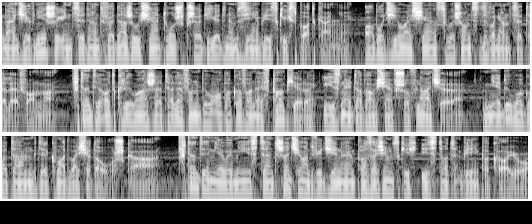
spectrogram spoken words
Najdziwniejszy incydent wydarzył się tuż przed jednym z jej bliskich spotkań. Obudziła się słysząc dzwoniący telefon. Wtedy odkryła, że telefon był opakowany w papier i znajdował się w szufladzie. Nie było go tam, gdy kładła się do łóżka. Wtedy miały miejsce trzecie odwiedziny pozaziemskich istot w jej pokoju.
